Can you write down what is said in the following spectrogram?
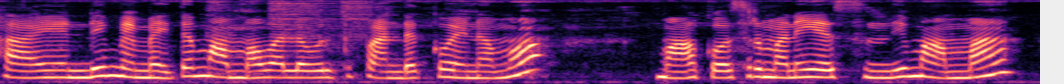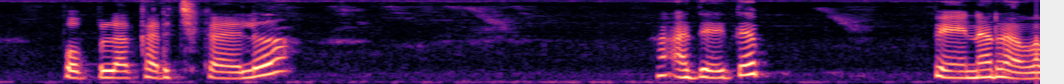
హాయ్ అండి. మేమైతే మా అమ్మ వాళ్ళ ఊరికి పండగకు పోయినాము. మా కోసమని వేస్తుంది మా అమ్మ పప్పుల కరిచికాయలు. అదైతే పేన రవ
